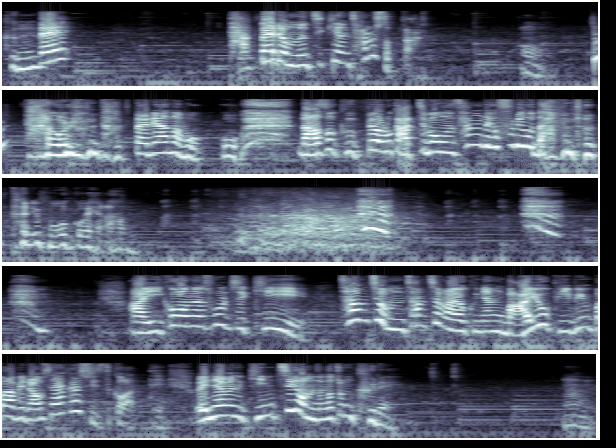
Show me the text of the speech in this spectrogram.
근데, 닭다리 없는 치킨은 참을 수 없다. 어. 다 얼른 닭다리 하나 먹고, 나서 그 뼈로 같이 먹는 상대가 후리고 남은 닭다리 먹어야. 함. 아 이거는 솔직히 참치 없는 참치 마요 그냥 마요 비빔밥이라고 생각할 수 있을 것 같아. 왜냐면 김치가 없는 거 좀 그래. 응.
